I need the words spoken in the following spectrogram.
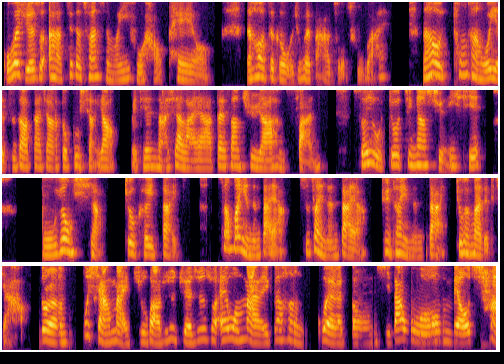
我会觉得说啊，这个穿什么衣服好配哦，然后这个我就会把它做出来。然后通常我也知道大家都不想要每天拿下来啊，戴上去啊，很烦，所以我就尽量选一些不用想就可以戴，上班也能戴啊，吃饭也能戴啊，聚餐也能戴，就会卖的比较好。多人不想买珠宝，就是觉得就是说，哎，我买了一个很贵的东西，但我没有场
